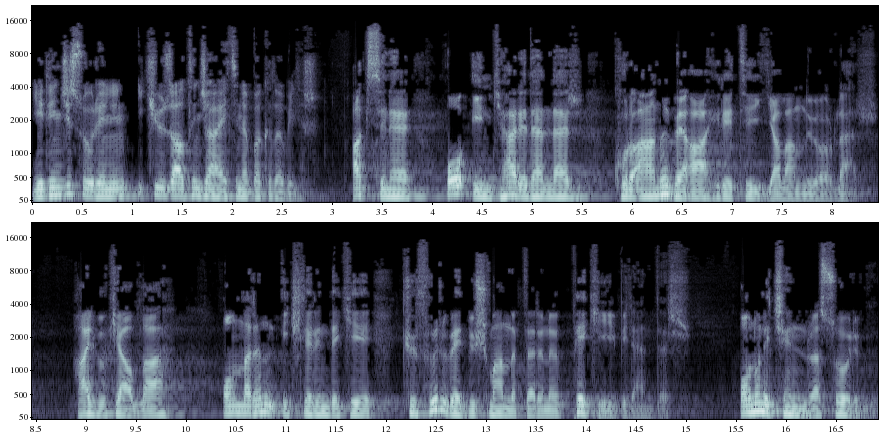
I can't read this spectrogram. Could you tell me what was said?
7. surenin 206. ayetine bakılabilir. Aksine o inkar edenler Kur'an'ı ve ahireti yalanlıyorlar. Halbuki Allah onların içlerindeki küfür ve düşmanlıklarını pek iyi bilendir. Onun için Resulüm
